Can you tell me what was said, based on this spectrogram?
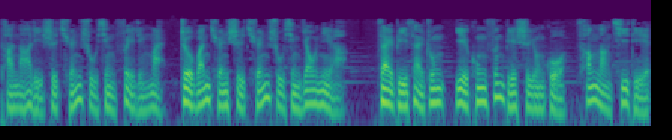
他哪里是全属性废灵脉，这完全是全属性妖孽啊！在比赛中，夜空分别使用过沧浪七蝶、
